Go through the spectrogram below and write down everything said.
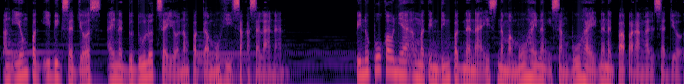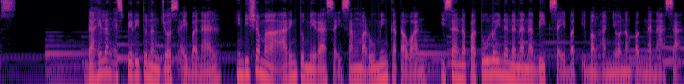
ang iyong pag-ibig sa Diyos ay nagdudulot sa iyo ng pagkamuhi sa kasalanan. Pinupukaw niya ang matinding pagnanais na mamuhay ng isang buhay na nagpaparangal sa Diyos. Dahil ang Espiritu ng Diyos ay banal, hindi siya maaaring tumira sa isang maruming katawan, isa na patuloy na nananabik sa iba't ibang anyo ng pagnanasa.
